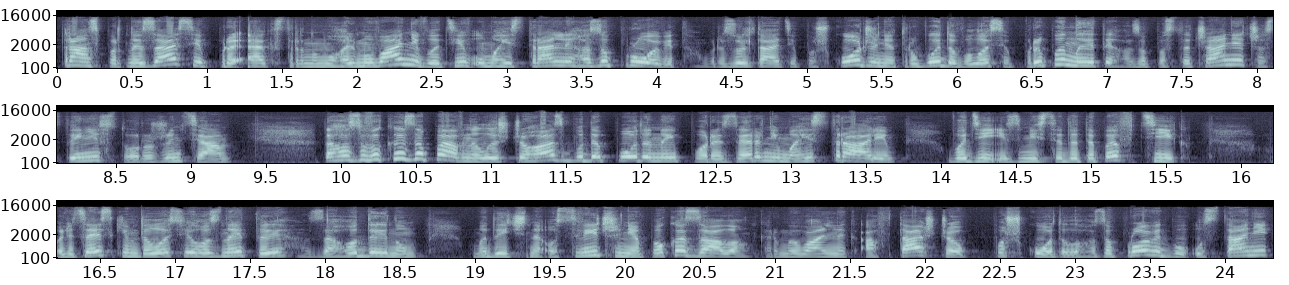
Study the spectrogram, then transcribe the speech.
Транспортний засіб при екстреному гальмуванні влетів у магістральний газопровід. В результаті пошкодження труби довелося припинити газопостачання частині сторожинця. Та газовики запевнили, що газ буде поданий по резервній магістралі. Водій із місця ДТП втік. Поліцейським вдалося його знайти за годину. Медичне освідчення показало, кермивальник авто, що пошкодило газопровід, був у стані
